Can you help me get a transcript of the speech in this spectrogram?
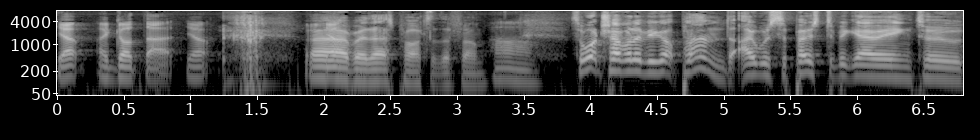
yep. I got that. Yep. Ah, but that's part of the fun. Ah. So, what travel have you got planned? I was supposed to be going to.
